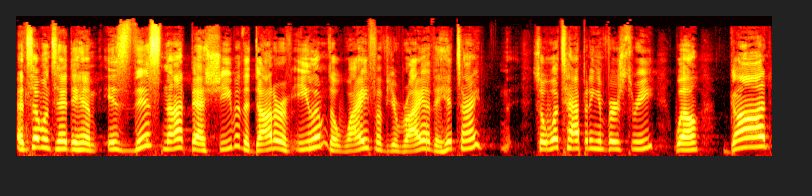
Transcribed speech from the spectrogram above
and someone said to him, Is this not Bathsheba, the daughter of Elam, the wife of Uriah the Hittite? So what's happening in verse 3? Well, God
